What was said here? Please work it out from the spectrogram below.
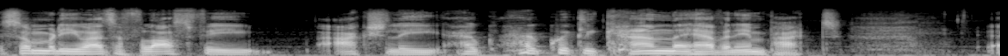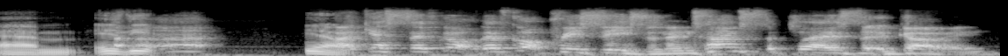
somebody who has a philosophy actually? How how quickly can they have an impact? Um, is the you know I guess they've got they've got pre-season in terms of the players that are going.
